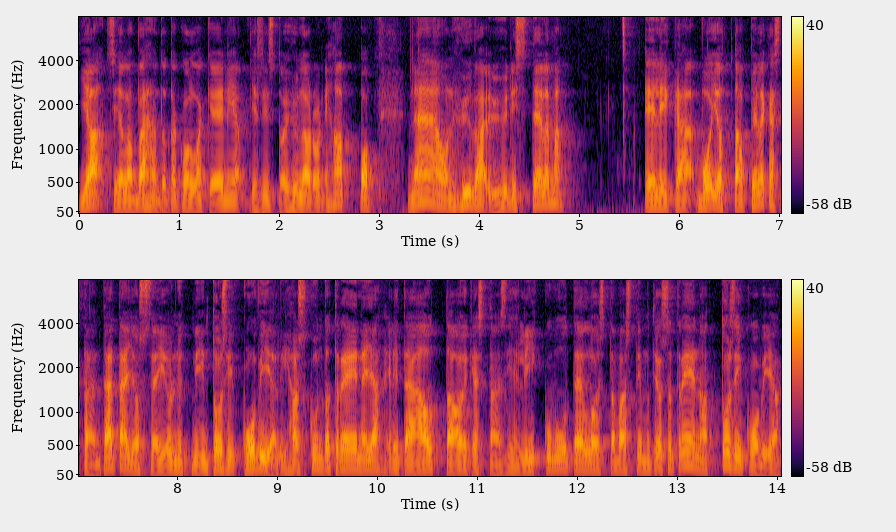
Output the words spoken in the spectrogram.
ja siellä on vähän tuota kollageenia ja siis toi hyaluronihappo. Nämä on hyvä yhdistelmä, Eli voi ottaa pelkästään tätä, jos ei ole nyt niin tosi kovia lihaskuntotreenejä, eli tämä auttaa oikeastaan siihen liikkuvuuteen loistavasti, mutta jos sä treenaat tosi kovia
